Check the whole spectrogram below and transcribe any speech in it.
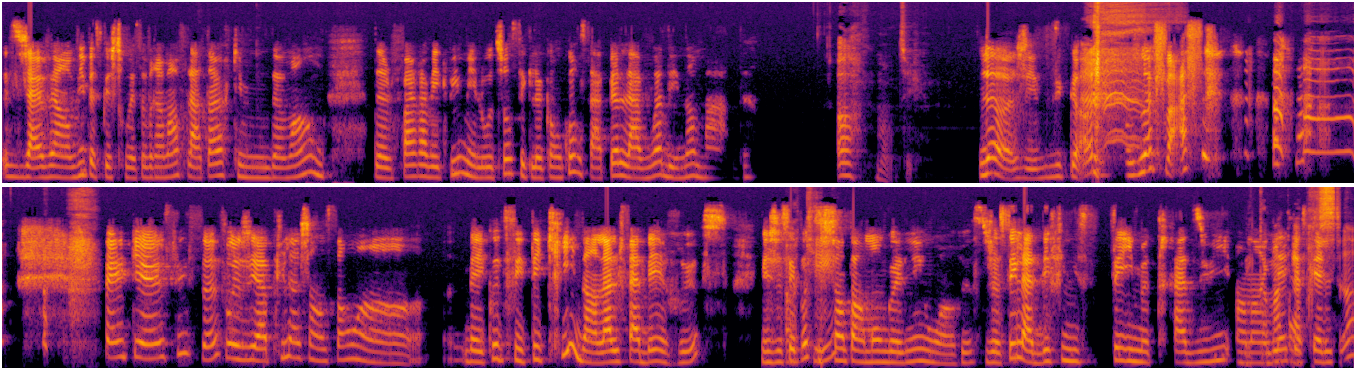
j'avais envie parce que je trouvais ça vraiment flatteur qu'il me demande de le faire avec lui. Mais l'autre chose, c'est que le concours s'appelle La Voix des nomades. Oh mon Dieu. Là, j'ai dit qu'on je le fasse. fait que c'est ça. J'ai appris la chanson en. Ben écoute, c'est écrit dans l'alphabet russe, mais je sais pas si je chante en mongolien ou en russe. Je sais la définition, il me traduit en anglais. Qu'est-ce qu'elle. Ça?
